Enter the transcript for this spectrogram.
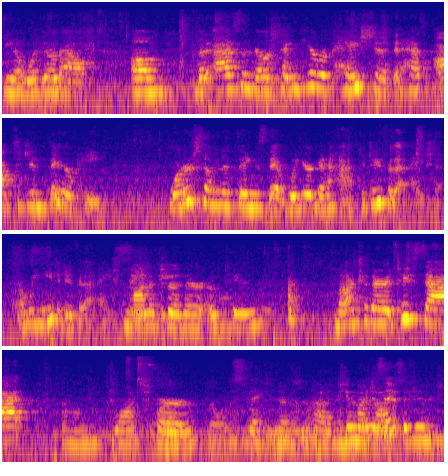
you know what they're about. Um, but as a nurse taking care of a patient that has oxygen therapy, what are some of the things that we are going to have to do for that patient, or we need to do for that patient? Monitor their O2. Monitor their O2 sat. Um, watch for uh, too much What is it? oxygen.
